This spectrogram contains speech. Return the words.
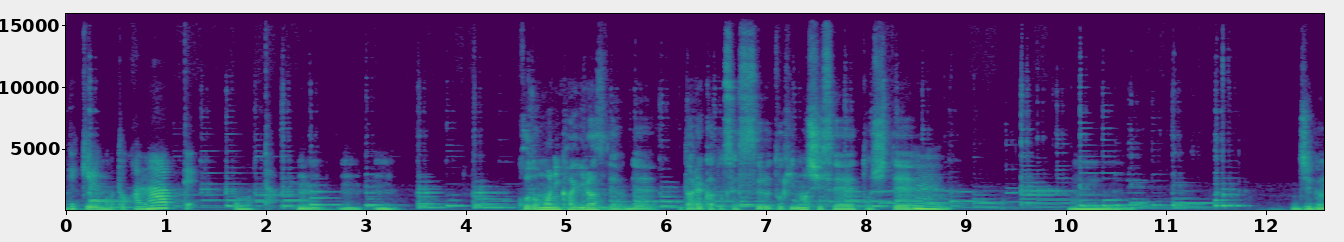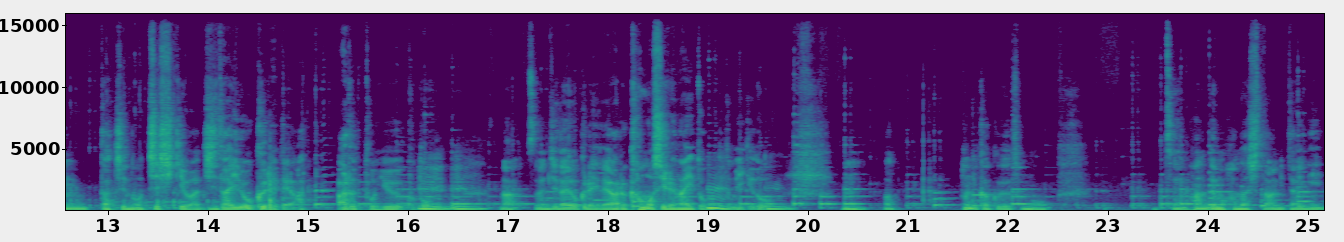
できることかなって思った。うん。うん。うん。子供に限らずだよね。誰かと接する時の姿勢として、うん。うん。自分たちの知識は時代遅れでああるということ、うんうん。まあ、その時代遅れであるかもしれないと思ってもいいけど、うん。うん。まあ、とにかくその前半でも話したみたいに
